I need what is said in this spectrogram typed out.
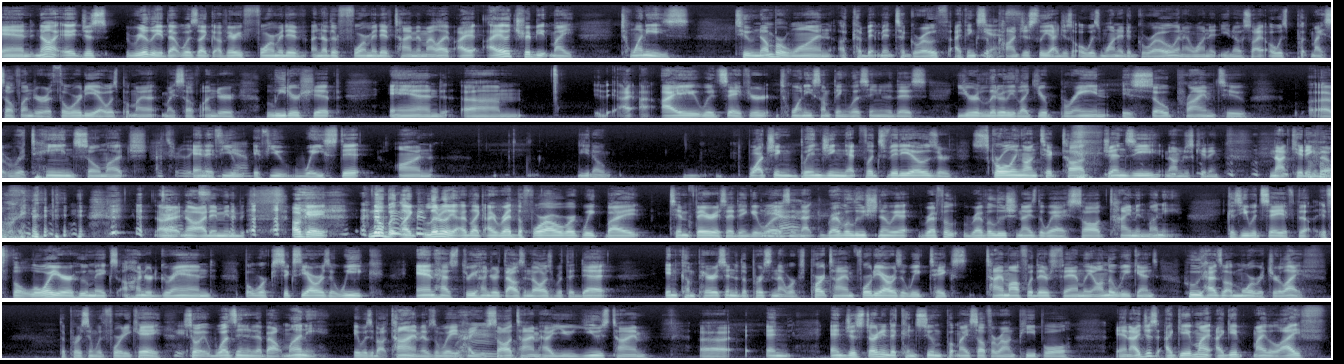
and no it just really that was like a very formative another formative time in my life. I i attribute my 20s to number one a commitment to growth. I think Yes. subconsciously i just always wanted to grow and i wanted you know so i always put myself under authority. I always put my myself under leadership. And um I, I- I would say if you're 20 something listening to this, you're literally like your brain is so primed to uh, retain so much, That's really and good. if you yeah. if you waste it on, you know, watching binging Netflix videos or scrolling on TikTok, Gen Z. No, I'm just kidding. Not kidding though. All right, no, I didn't mean to be. Okay, no, but like literally, I like I read the Four Hour Work Week by Tim Ferriss, I think it was, and that revolutionary revo- revolutionized the way I saw time and money. Because he would say if the if the lawyer who makes a hundred grand but works sixty hours a week and has three hundred thousand dollars worth of debt, in comparison to the person that works part time, forty hours a week, takes time off with their family on the weekends, who has a more richer life? The person with forty k. So it wasn't about money; it was about time. It was the way how you saw time, how you use time, uh, and and just starting to consume, put myself around people, and I just I gave my I gave my life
